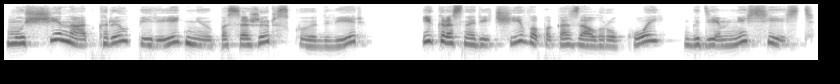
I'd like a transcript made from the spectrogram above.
Мужчина открыл переднюю пассажирскую дверь и красноречиво показал рукой, где мне сесть.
